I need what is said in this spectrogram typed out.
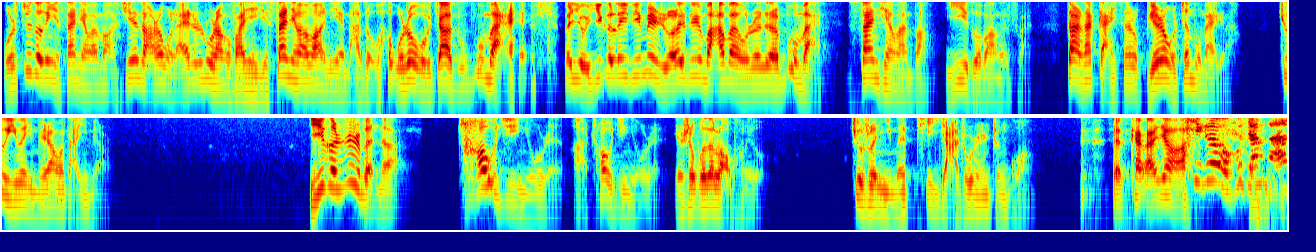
我说最多给你三千万镑。今天早上我来这路上，我发信息，三千万镑你也拿走吧。我说我们家族不买，有一个 Lady 妹惹了一堆麻烦。我说这不买，三千万镑，一亿多镑的船。但是他感谢他说别人我真不卖给他，就因为你没让我打疫苗。一个日本的超级牛人啊，超级牛人也是我的老朋友，就说你们替亚洲人争光。开玩笑啊，七哥，我不相瞒啊，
